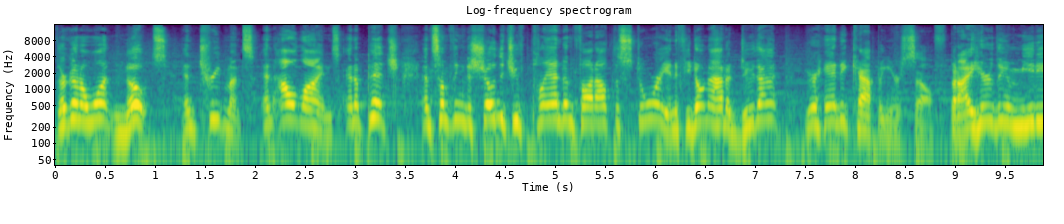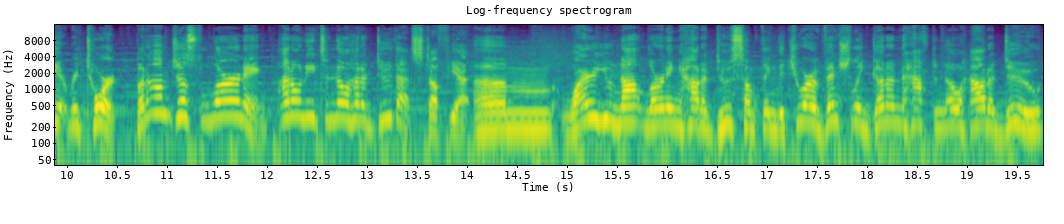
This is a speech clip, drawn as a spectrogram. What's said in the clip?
They're gonna want notes and treatments and outlines and a pitch and something to show that you've planned and thought out the story. And if you don't know how to do that, you're handicapping yourself. But I hear the immediate retort, but I'm just learning. I don't need to know how to do that stuff yet. Um, why are you not learning how to do something that you are eventually gonna have to know how to do?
